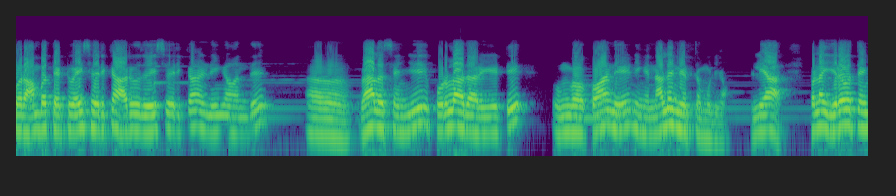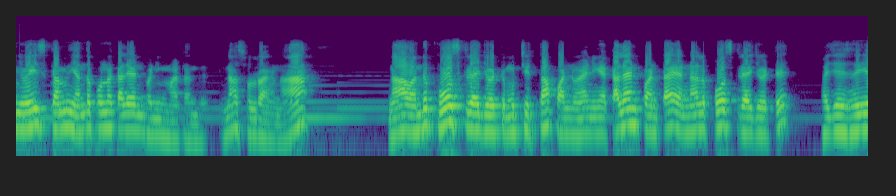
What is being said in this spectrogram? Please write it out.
ஒரு ஐம்பத்தெட்டு வயசு வரைக்கும் அறுபது வயசு வரைக்கும் நீங்கள் வந்து வேலை செஞ்சு பொருளாதாரம் ஈட்டி உங்கள் குழந்தைய நீங்கள் நல்ல நிறுத்த முடியும். இல்லையா? இப்போல்லாம் இருபத்தஞ்சி வயசு கம்மி எந்த பொண்ணும் கல்யாணம் பண்ணிக்க மாட்டேங்குது. என்ன சொல்கிறாங்கன்னா நான் வந்து போஸ்ட் கிராஜுவேட் முடிச்சுட்டு தான் பண்ணுவேன். நீங்கள் கல்யாணம் பண்ணிட்டா என்னால் போஸ்ட் கிராஜுவேட்டு செய்ய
